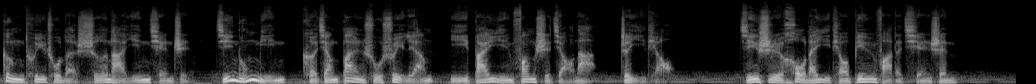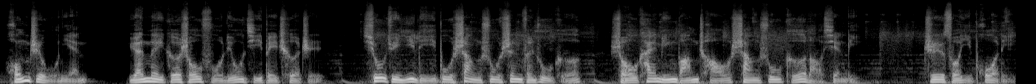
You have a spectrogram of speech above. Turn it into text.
更推出了赊纳银钱制，即农民可将半数税粮以白银方式缴纳。这一条，即是后来一条鞭法的前身。弘治五年，原内阁首辅刘吉被撤职。邱俊以礼部尚书身份入阁，首开明王朝尚书阁老先例。之所以破例，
